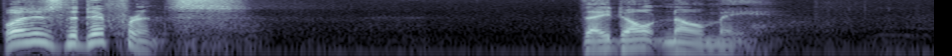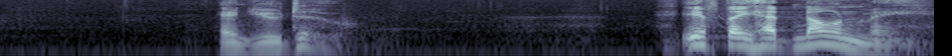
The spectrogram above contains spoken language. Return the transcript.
What is the difference? They don't know me, and you do. If they had known me,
